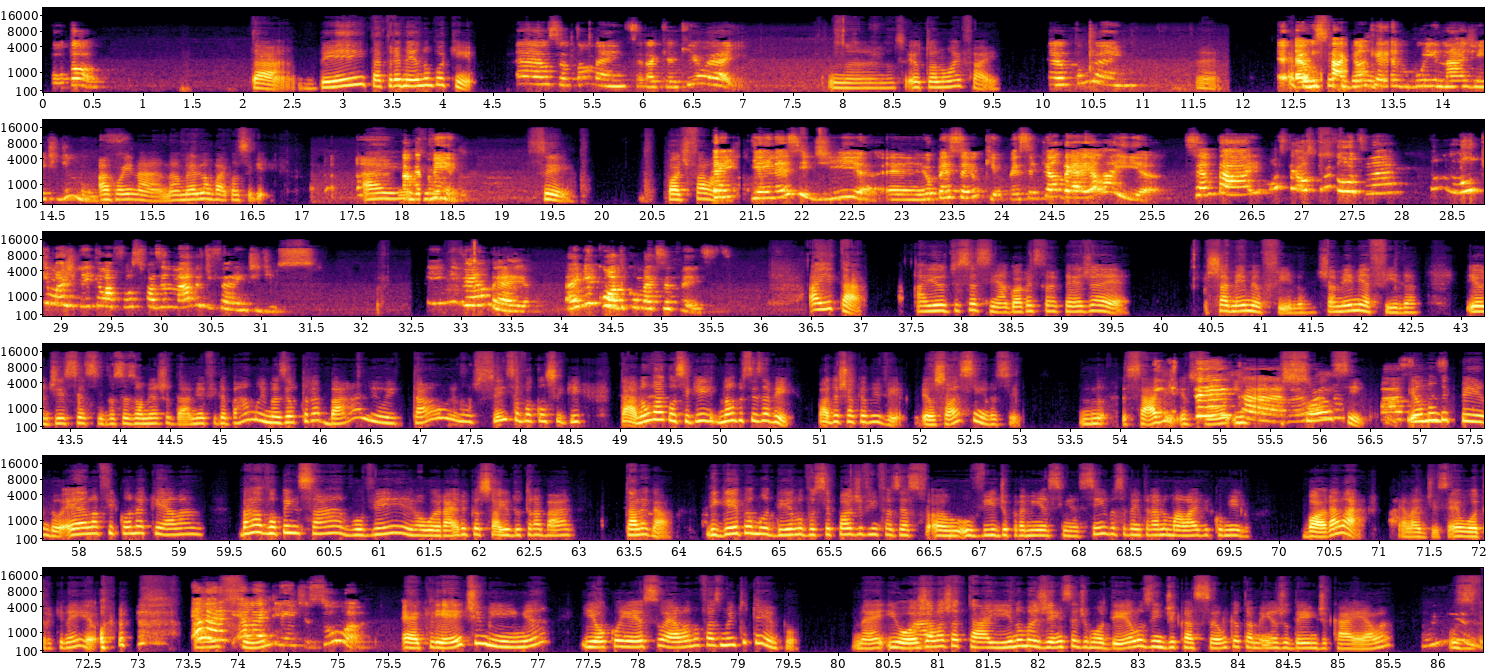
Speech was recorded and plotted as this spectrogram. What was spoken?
Voltou? Tá bem, tá tremendo um pouquinho. É, o seu também. Será que é aqui ou é aí? Não, não sei. Eu tô no Wi-Fi. Eu também. É. É, é o Instagram que querendo bulinar a gente de novo. Arruinar. Não, mas ele não vai conseguir. Aí, tá me ouvindo? Sim. Pode falar. E aí, e aí nesse dia, é, eu pensei o quê? Eu pensei que a Andréia, ela ia sentar e mostrar os produtos, né? Eu nunca imaginei que ela fosse fazer nada diferente disso. E me vê a Andréia. Aí me conta como é que você fez. Aí tá. Aí eu disse assim, agora a estratégia é chamei meu filho, chamei minha filha. Eu disse assim: vocês vão me ajudar. Minha filha, ah, mãe, mas eu trabalho e tal, eu não sei se eu vou conseguir. Tá, não vai conseguir? Não precisa vir. Pode deixar que eu me ver. Eu sou assim, Lucy. Sabe? Eu sou, cara, sou assim. Eu não dependo. Ela ficou naquela. Bah, vou pensar, vou ver o horário que eu saio do trabalho. Tá legal. Liguei para modelo, você pode vir fazer as, o vídeo para mim assim, assim? Você vai entrar numa live comigo? bora lá. Ela disse, é outra que nem eu. Ela, é, ela é cliente sua? É cliente minha e eu conheço ela não faz muito tempo. Né? E hoje ah. ela já está aí numa agência de modelos, indicação, que eu também ajudei a indicar ela.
